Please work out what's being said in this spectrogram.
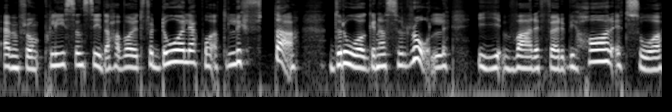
även från polisens sida har varit för dåliga på att lyfta drogernas roll i varför vi har ett så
